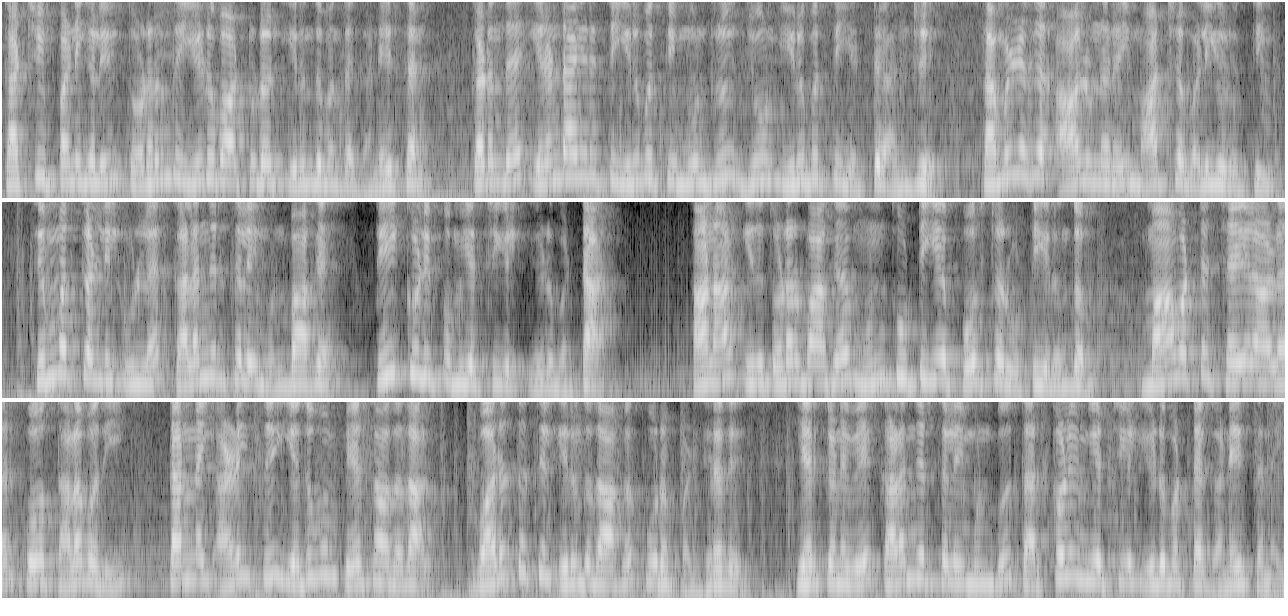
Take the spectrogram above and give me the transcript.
கட்சி பணிகளில் தொடர்ந்து ஈடுபாட்டுடன் இருந்து வந்த கணேசன் கடந்த இரண்டாயிரத்தி இருபத்தி மூன்று ஜூன் இருபத்தி எட்டு அன்று தமிழக ஆளுநரை மாற்ற வலியுறுத்தி சிம்மக்கல்லில் உள்ள கலைஞர் சிலை முன்பாக தீக்குளிப்பு முயற்சியில் ஈடுபட்டார். ஆனால் இது தொடர்பாக முன்கூட்டியே போஸ்டர் ஒட்டியிருந்தும் மாவட்ட செயலாளர் கோ. தளபதி தன்னை அழைத்து எதுவும் பேசாததால் வருத்தத்தில் இருந்ததாக கூறப்படுகிறது. ஏற்கனவே கலைஞர் சிலை முன்பு தற்கொலை முயற்சியில் ஈடுபட்ட கணேசனை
